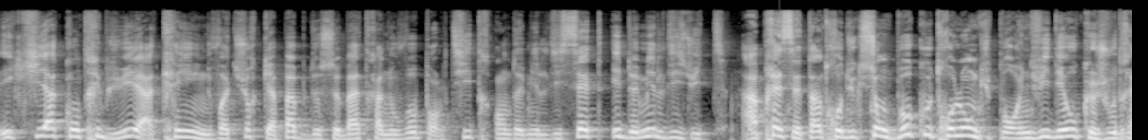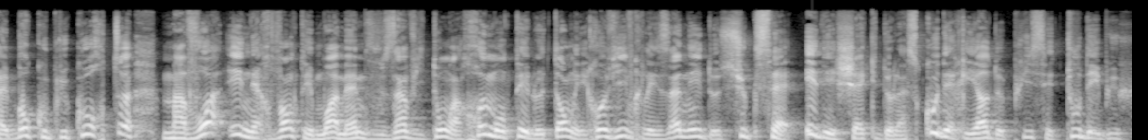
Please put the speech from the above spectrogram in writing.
et qui a contribué à créer une voiture capable de se battre à nouveau pour le titre en 2017 et 2018. Après cette introduction beaucoup trop longue pour une vidéo que je voudrais beaucoup plus courte, ma voix énervante et moi-même vous invitons à remonter le temps et revivre les années de succès et d'échecs de la Scuderia depuis ses tout débuts.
